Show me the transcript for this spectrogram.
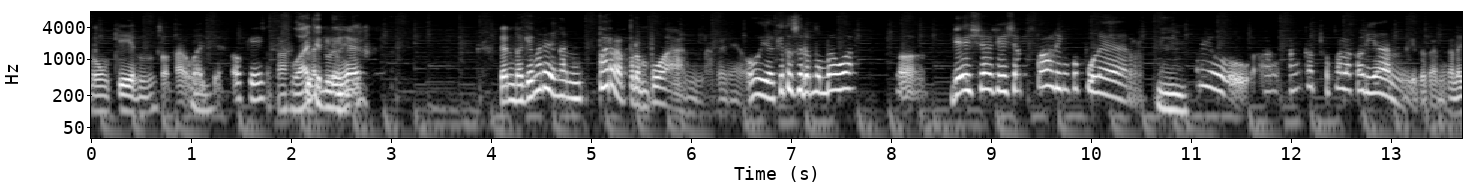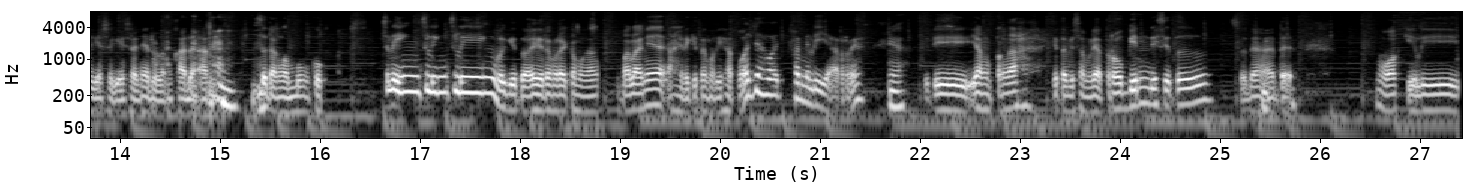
mungkin so tahu Hmm. aja oke So, tahu aja dulu. Selanjutnya. dan bagaimana dengan para perempuan katanya oh ya kita sudah membawa uh, geisha geisha paling populer. Hmm. ayo ang- angkat kepala kalian gitu kan. Karena geisha-geishanya dalam keadaan sedang membungkuk. Celing celing celing begitu. Akhirnya mereka mengangkat kepalanya. Akhirnya kita melihat wajah-wajah familiar ya. Ya. jadi yang tengah kita bisa melihat Robin di situ. Sudah ada mewakili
